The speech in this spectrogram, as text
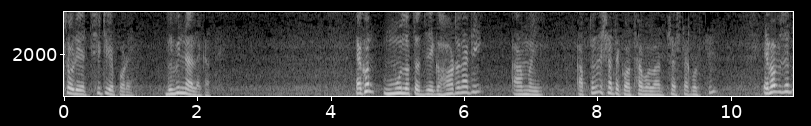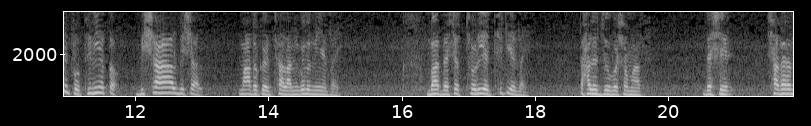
ছড়িয়ে ছিটিয়ে পড়ে বিভিন্ন এলাকাতে। এখন মূলত যে ঘটনাটি আমি আপনাদের সাথে কথা বলার চেষ্টা করছি, এভাবে যদি প্রতিনিয়ত বিশাল বিশাল মাদকের চালানগুলো নিয়ে যায় বা দেশে ছড়িয়ে ছিটিয়ে যায়, তাহলে যুব সমাজ দেশের সাধারণ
